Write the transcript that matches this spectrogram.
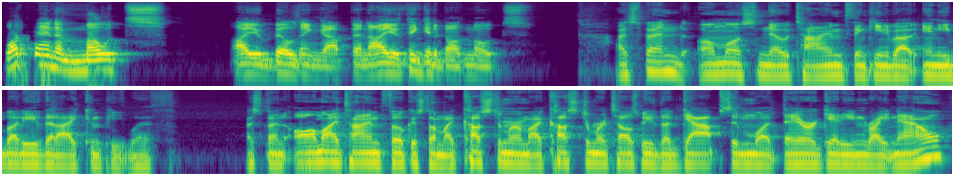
what kind of moats are you building up, and are you thinking about moats? I spend almost no time thinking about anybody that I compete with. I spend all my time focused on my customer. My customer tells me the gaps in what they are getting right now,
